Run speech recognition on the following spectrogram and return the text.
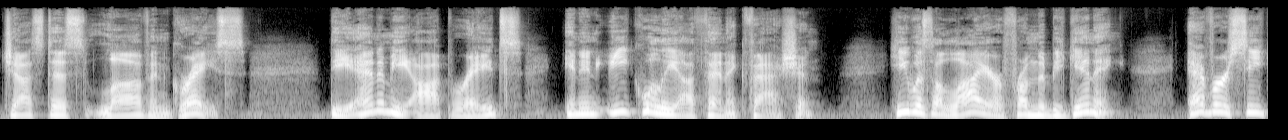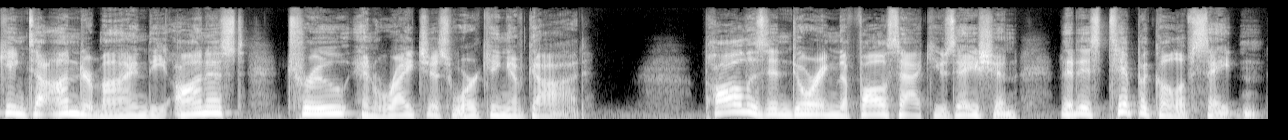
justice, love, and grace, the enemy operates in an equally authentic fashion. He was a liar from the beginning, ever seeking to undermine the honest, true, and righteous working of God. Paul is enduring the false accusation that is typical of Satan.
